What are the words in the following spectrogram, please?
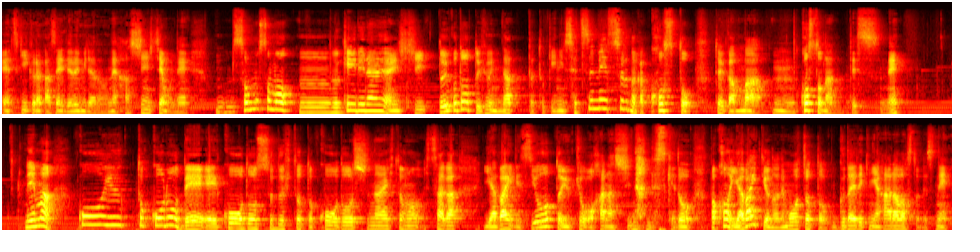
えー、月いくら稼いでるみたいなのをね、発信してもね、そもそも、うん、受け入れられないし、どういうこと？というふうになった時に説明するのがコストというか、まあ、うん、コストなんですね。で、まあ、こういうところで、え行動する人と行動しない人の差がやばいですよという今日お話なんですけど、まあ、このやばいっていうのはね、もうちょっと具体的に表すとですね、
